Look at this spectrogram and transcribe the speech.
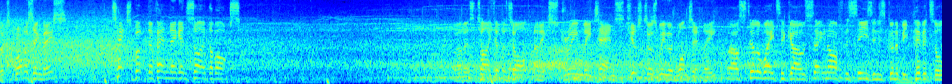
Looks promising this. Textbook defending inside the box. Well, it's tight at the top and extremely tense, just as we would want it, Lee. Well, still a way to go. Second half of the season is going to be pivotal.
